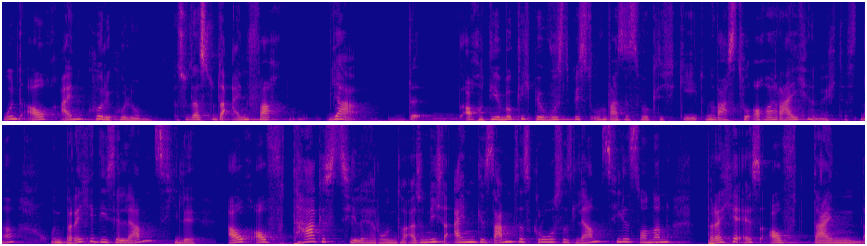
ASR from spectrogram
und auch ein Curriculum, sodass du da einfach, ja, auch dir wirklich bewusst bist, um was es wirklich geht und was du auch erreichen möchtest. Ne? Und breche diese Lernziele auch auf Tagesziele herunter. Also nicht ein gesamtes großes Lernziel, sondern breche es auf dein,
